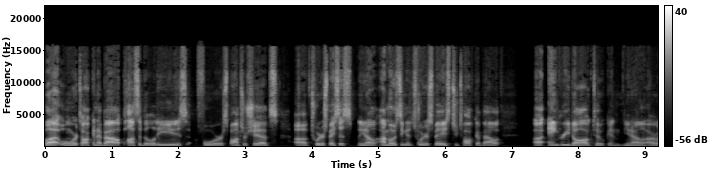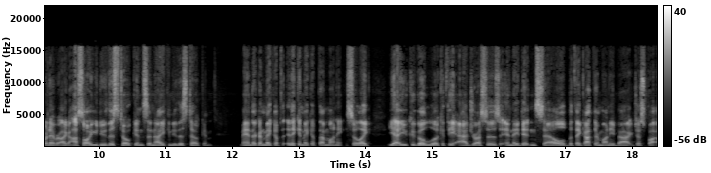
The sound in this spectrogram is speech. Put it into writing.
But when we're talking about possibilities for sponsorships of Twitter Spaces, you know, I'm hosting a Twitter space to talk about uh, angry dog token, you know, or whatever. Like I saw you do this token, so now you can do this token man, they're gonna make up they can make up that money. So like, yeah, you could go look at the addresses and they didn't sell, but they got their money back just by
